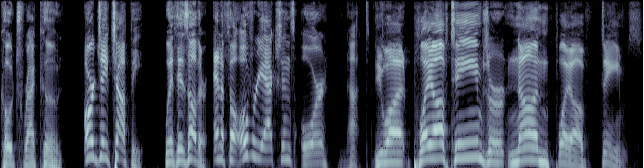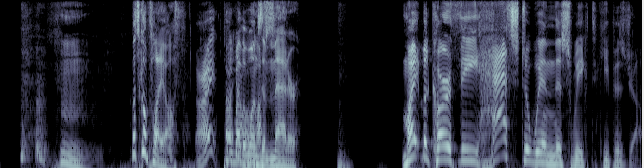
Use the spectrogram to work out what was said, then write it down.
Coach Raccoon. RJ Choppy with his other NFL overreactions or not. Do you want playoff teams or non-playoff teams? Hmm. Let's go playoff. All right. Talk about the ones that matter. Mike McCarthy has to win this week to keep his job.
